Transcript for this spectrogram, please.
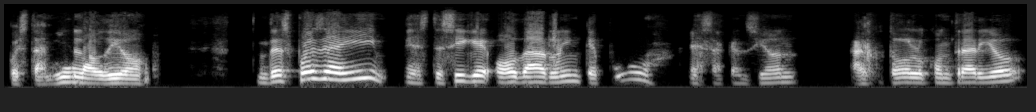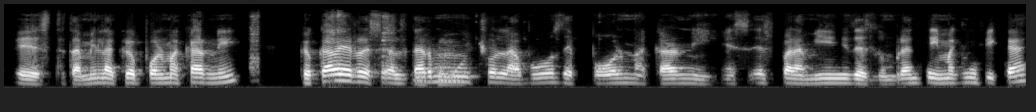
pues también la odió. Después de ahí, este sigue Oh Darling, que uh, esa canción, al todo lo contrario, este también la creó Paul McCartney, pero cabe resaltar mucho la voz de Paul McCartney, es, es para mí deslumbrante y magnífica,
